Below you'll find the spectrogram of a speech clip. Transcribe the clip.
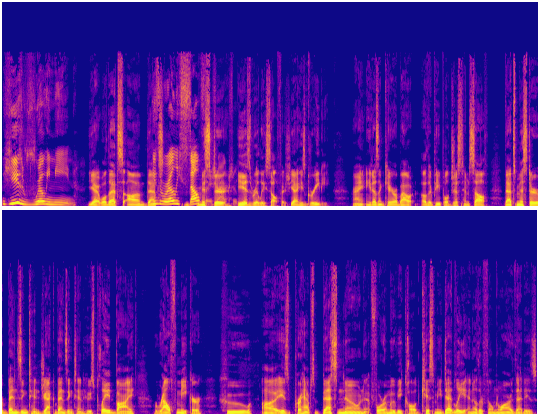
he's really mean. yeah. Well, that's um, that's he's really selfish. Mister. He is really selfish. Yeah, he's greedy, right? He doesn't care about other people, just himself. That's Mister Bensington, Jack Bensington, who's played by Ralph Meeker, who uh, is perhaps best known for a movie called Kiss Me Deadly, another film noir that is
